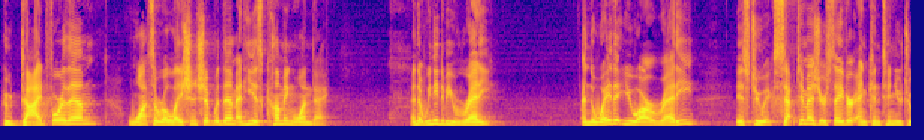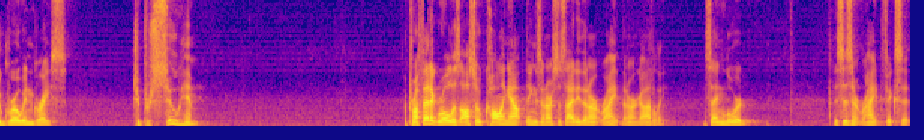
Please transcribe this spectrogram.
who died for them, wants a relationship with them, and he is coming one day. And that we need to be ready. And the way that you are ready is to accept Him as your Savior and continue to grow in grace, to pursue Him. A prophetic role is also calling out things in our society that aren't right, that aren't godly, and saying, Lord, this isn't right, fix it.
